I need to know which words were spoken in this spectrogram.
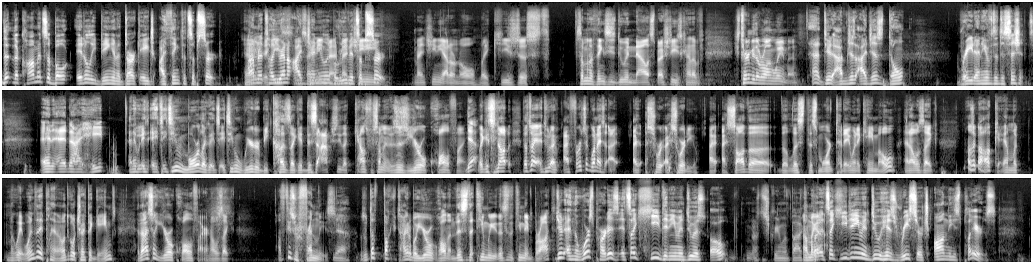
the the comments about Italy being in a dark age, I think that's absurd. I'm going to tell you right now, I That's what mean, genuinely believe it's absurd. Mancini, I don't know. Like he's just some of the things he's doing now, especially he's kind of he's turning me the wrong way, man. Yeah, dude, I'm just I just don't rate any of the decisions, and and I hate And it, it's it's even more like it's, it's even weirder because like it, this actually like counts for something. This is Euro qualifying. Yeah. like it's not. That's why, dude. I, at first, like when I, I I swear I swear to you, I, I saw the the list this morning today when it came out, and I was like, I was like, oh okay. I'm like, I'm like wait, when did they play? I went to go check the games, and then I saw Euro qualifier, and I was like, I thought these were friendlies. Yeah. What the fuck are you talking about Euro qualifying? This is the team we. This is the team they brought. dude. And the worst part is, it's like he didn't even do his. Oh, my screen went back. Oh my but God. it's like he didn't even do his research on these players.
